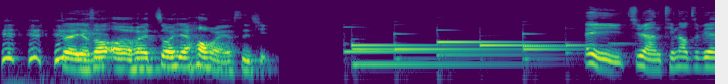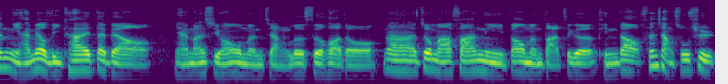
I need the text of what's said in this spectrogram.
对，有时候偶尔会做一些后悔的事情。哎、欸，既然听到这边你还没有离开，代表你还蛮喜欢我们讲乐色话的哦。那就麻烦你帮我们把这个频道分享出去。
